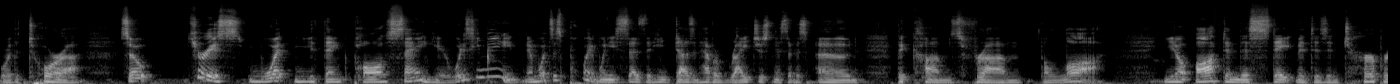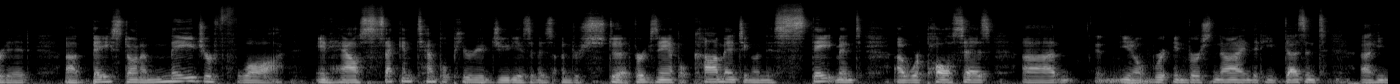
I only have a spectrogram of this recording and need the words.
or the Torah. So curious what you think Paul's saying here. What does he mean? And what's his point when he says that he doesn't have a righteousness of his own that comes from the law? You know, often this statement is interpreted uh, based on a major flaw in how Second Temple period Judaism is understood. For example, commenting on this statement uh, where Paul says, um, you know, in verse 9, that he doesn't, uh, he,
